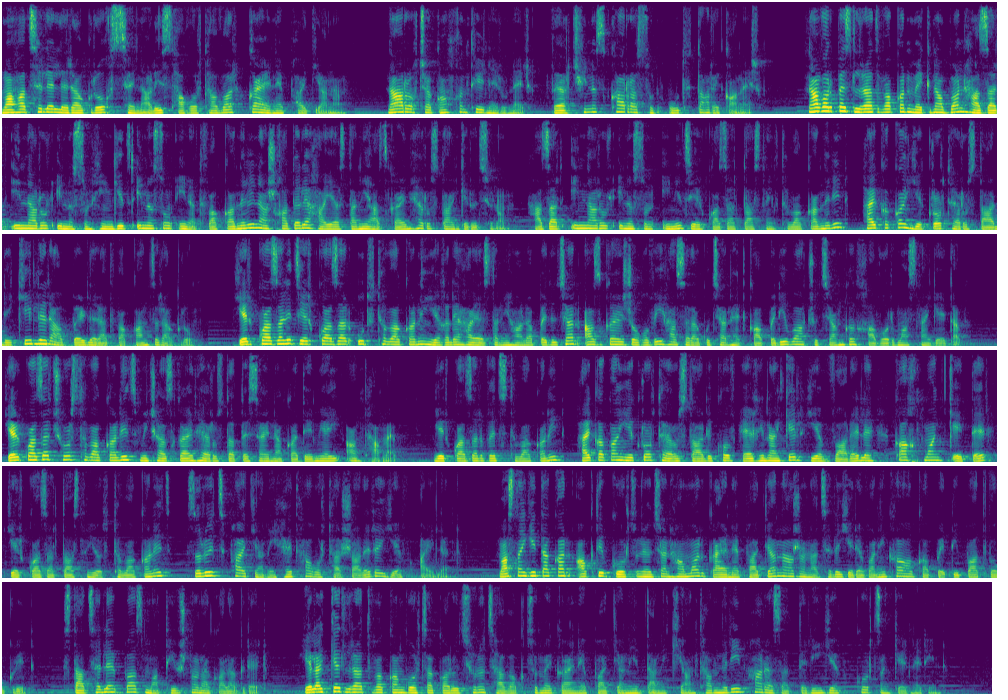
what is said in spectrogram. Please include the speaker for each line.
Speaker 1: Մահացել է լրագրող, սցենարիստ, հաղորդավար Գայանե Փայտյանը։ Նա առողջական խնդիրներ ուներ։ Վերջինս 48 տարեկան էր։ Նա որպես լրատվական մեկնաբան 1995-ից 99 թվականներին աշխատել է Հայաստանի ազգային հեռուստաընկերությունում։ 1999-ից 2015 թվականներին հայկական երկրորդ հեռուստաալիքի լրաբեր լրատվական ծրագրում։ 2000-ից 2008 թվականին եղել է Հայաստանի Հանրապետության ազգային ժողովի հասարակության հետ կապերի վարչության գլխավոր մասնագետը։ 2004 թվականից միջազգային հեռուստատեսային ակադեմիայի անդամ է։ 2006 թվականին հայկական երկրորդ հեռուստաալիքով հեղինակել եւ վարել է Կախման կետեր 2017 թվականից Զրույց Փաթյանի հետ հաղորդաշարերը եւ այլն։ Մասնագիտական ակտիվ գործունեության համար Գայանե Փաթյանը արժանացել է Երևանի քաղաքապետի պատվոգրին, ստացել է բազմաթիվ շնորհակալագրեր։ Ելակետ լրատվական գործակալությունը ցավակցում է Գայանե Պատյանի ընտանիքի անդամներին, հարազատներին եւ գործընկերներին։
